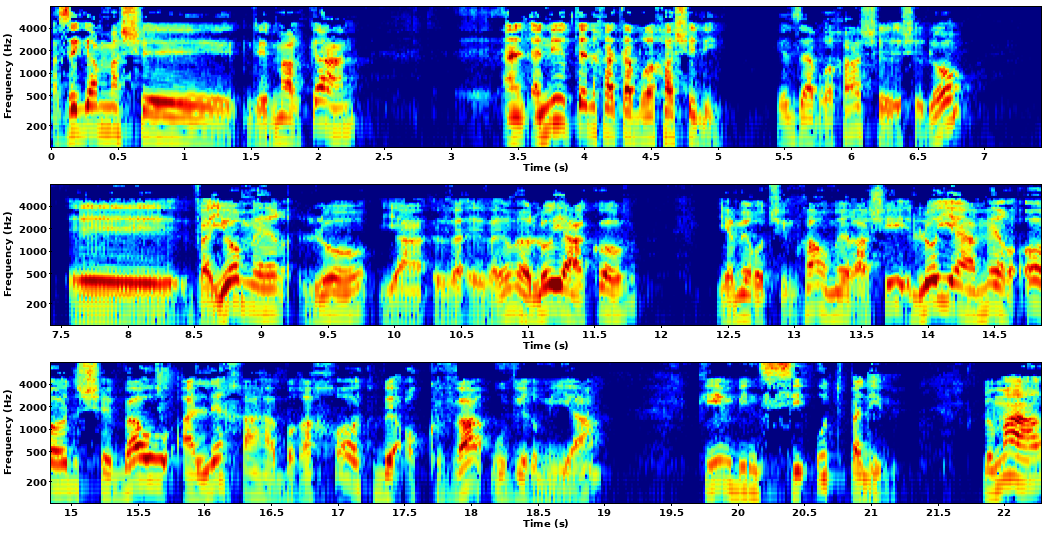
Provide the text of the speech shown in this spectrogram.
אז זה גם מה שנאמר כאן, אני נותן לך את הברכה שלי, כן, זה הברכה שלו, אה, ויאמר לא, ויאמר לא יעקב, יאמר עוד שמך, אומר רש"י, לא יאמר עוד שבאו עליך הברכות בעוקבה וברמייה, כי אם בנשיאות פנים. כלומר,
